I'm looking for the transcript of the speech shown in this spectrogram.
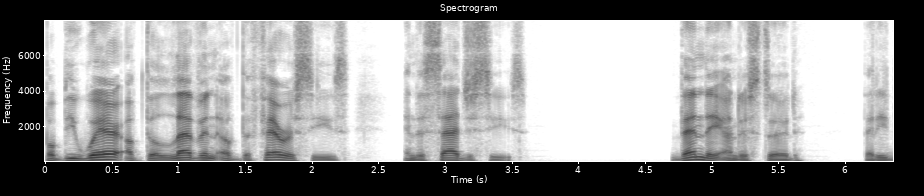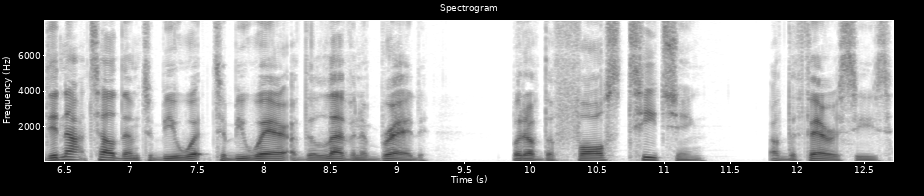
but beware of the leaven of the Pharisees and the Sadducees. Then they understood that he did not tell them to, be, to beware of the leaven of bread, but of the false teaching of the Pharisees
